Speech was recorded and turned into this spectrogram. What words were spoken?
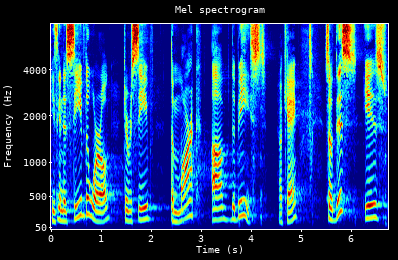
He's going to deceive the world to receive the mark of the beast. Okay, so this is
